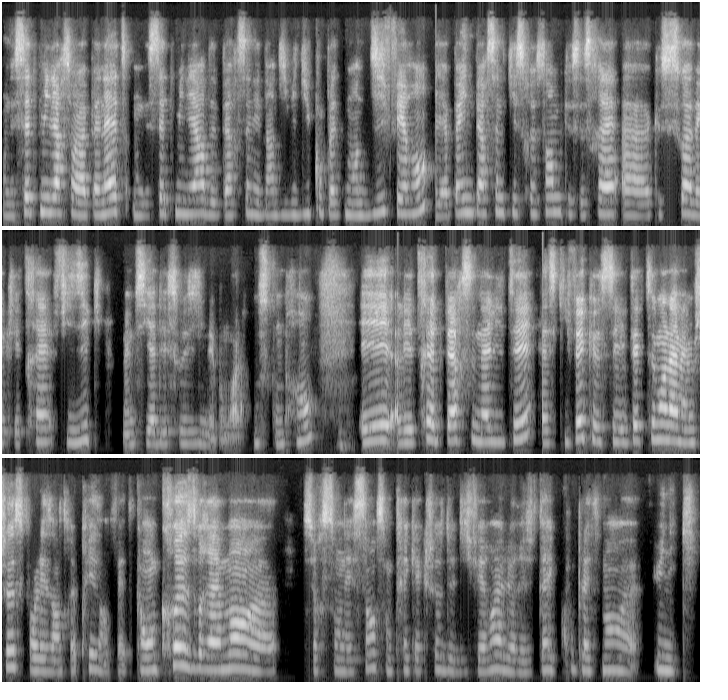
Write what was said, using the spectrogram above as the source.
On est 7 milliards sur la planète, on est 7 milliards de personnes et d'individus complètement différents. Il n'y a pas une personne qui se ressemble, que ce, serait, euh, que ce soit avec les traits physiques, même s'il y a des sosies, mais bon voilà, on se comprend, et les traits de personnalité, ce qui fait que c'est exactement la même chose pour les entreprises, en fait. Quand on creuse vraiment... Euh, sur son essence, on crée quelque chose de différent et le résultat est complètement euh, unique.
